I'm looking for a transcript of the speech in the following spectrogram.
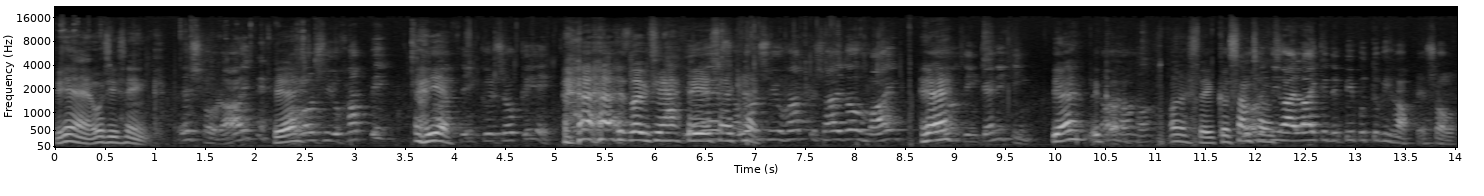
Yeah, what do you think? It's alright. Yeah? As long as you're happy, Yeah. I think it's okay. as long as you're happy, yes, it's as long as you're happy, I don't mind. Yeah? I don't think anything. Yeah? No, no, no. Honestly, because The only sometimes, thing I like is the people to be happy, that's all.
